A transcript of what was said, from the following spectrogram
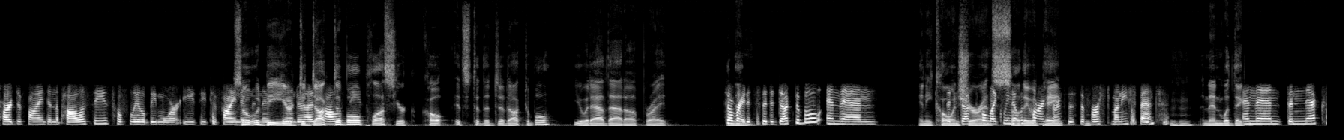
hard to find in the policies. Hopefully, it'll be more easy to find. So it would be your deductible policies. plus your co. It's to the deductible. You would add that up, right? So and right, then- it's the deductible, and then Any co-insurance, like we know so they would pay. insurance, is the first money spent. hmm And then would they? And then the next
